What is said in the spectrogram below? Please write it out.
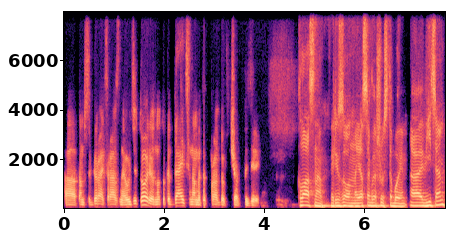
а, там собирать разную аудиторию, но только дайте нам этот продукт, черт подери. Классно, резонно, я соглашусь с тобой. А, Витя?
